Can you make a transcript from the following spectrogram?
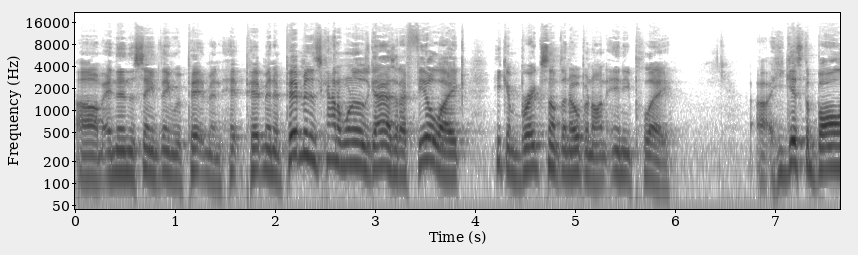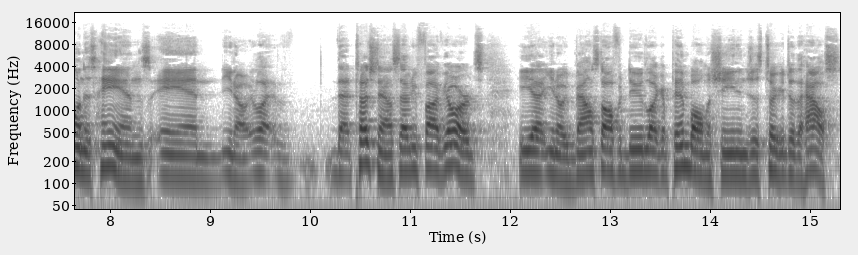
Um, and then the same thing with Pittman. Hit Pittman, and Pittman is kind of one of those guys that I feel like he can break something open on any play. Uh, he gets the ball in his hands, and you know that touchdown, seventy-five yards. He uh, you know he bounced off a dude like a pinball machine and just took it to the house.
